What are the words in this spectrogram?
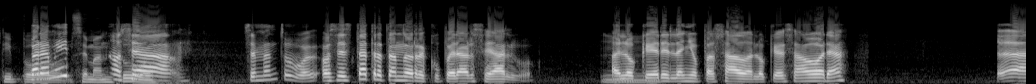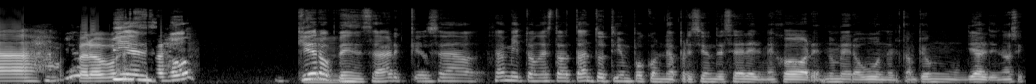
Tipo, Para mí, se mantuvo. O sea, se mantuvo. O sea, está tratando de recuperarse algo. A lo que mm. era el año pasado, a lo que es ahora. Ah, pero pienso, quiero mm. pensar que, o sea, Hamilton ha estado tanto tiempo con la presión de ser el mejor, el número uno, el campeón mundial de no sé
